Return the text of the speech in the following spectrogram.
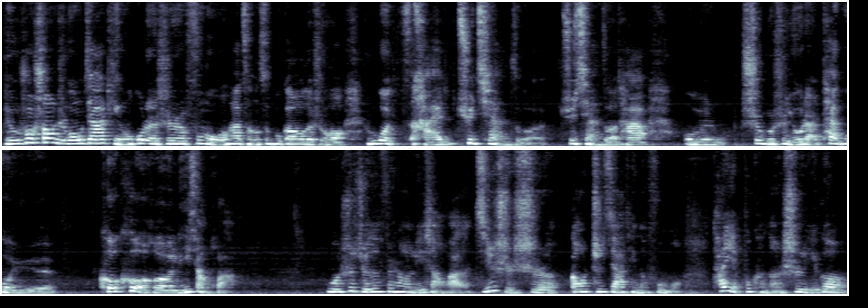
比如说双职工家庭，或者是父母文化层次不高的时候，如果还去谴责、去谴责他，我们是不是有点太过于苛刻和理想化？我是觉得非常理想化的，即使是高知家庭的父母，他也不可能是一个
